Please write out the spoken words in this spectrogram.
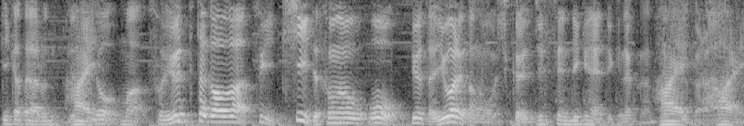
言い方があるんですけど、まあ、そう言ってた側が次聞いてそのを言うたら言われたのをしっかり実践できないといけなくなったはいりするから、はい。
